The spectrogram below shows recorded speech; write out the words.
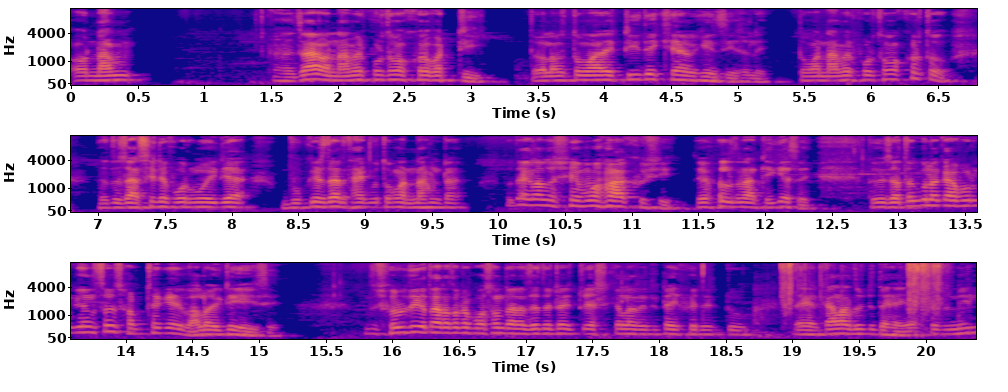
ওর নাম, যা, ওর নামের প্রথম অক্ষর আবার টি। তো বললাম, তোমার এই টি দেখে আমি কিনছি আসলে। তোমার নামের প্রথম অক্ষর তো? যেহেতু জার্সিটা পরবো, এইটা বুকের দ্বারা থাকবে তোমার নামটা। তো দেখলাম তো সে মহা খুশি। সে বলতো না, ঠিক আছে। তুমি যতগুলো কাপড় কিনছো সব থেকে ভালো এটাই হয়েছে। কিন্তু শুরুর দিকে তার অতটা পছন্দ হয় না, যেহেতু এটা একটু অ্যাশ কালার এটা টাইপের একটু, দেখেন কালার দুটো দেখায় একটা একটু নীল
